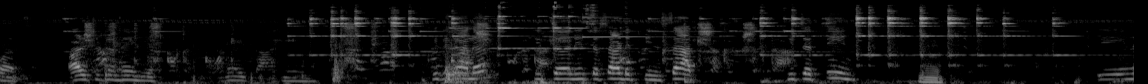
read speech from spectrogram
पाच. अडीच लिटर द्यायली किती झालं? तिचं आणि इथं साडेतीन सात. तिचं तीन. तीन.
